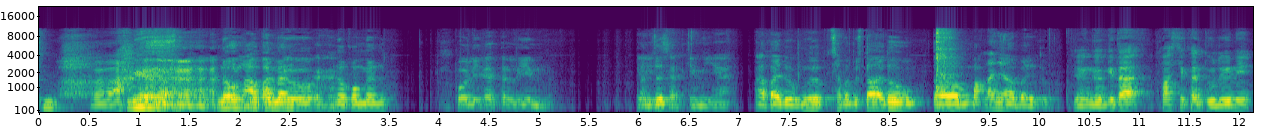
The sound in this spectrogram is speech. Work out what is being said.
No no comment. no comment. Polyethylene Lanjut. zat kimia. Apa itu? Menurut sahabat Mustafa itu eh, maknanya apa itu? Ya enggak kita pastikan dulu ini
